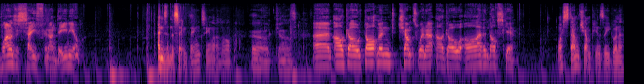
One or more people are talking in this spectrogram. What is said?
Why don't you say Fernandinho? Ends in the same thing, so you might as well. Oh God. Um, I'll go Dortmund champs winner. I'll go Lewandowski. West Ham Champions League winner.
